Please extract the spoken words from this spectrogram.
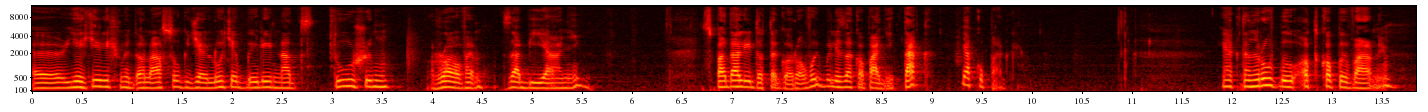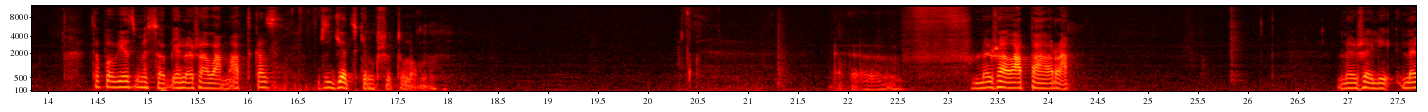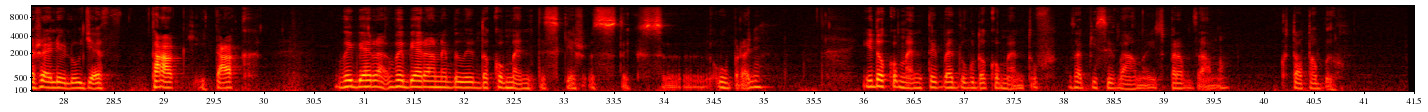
E, Jeździliśmy do lasu, gdzie ludzie byli nad dużym rowem zabijani. Spadali do tego rowu i byli zakopani tak, jak upadli. Jak ten rów był odkopywany, to powiedzmy sobie, leżała matka z, z dzieckiem przytulonym. Leżała para. Leżeli, leżeli ludzie tak i tak. Wybiera, wybierane były dokumenty z, z tych z, y, ubrań. I dokumenty, według dokumentów zapisywano i sprawdzano, kto to był.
